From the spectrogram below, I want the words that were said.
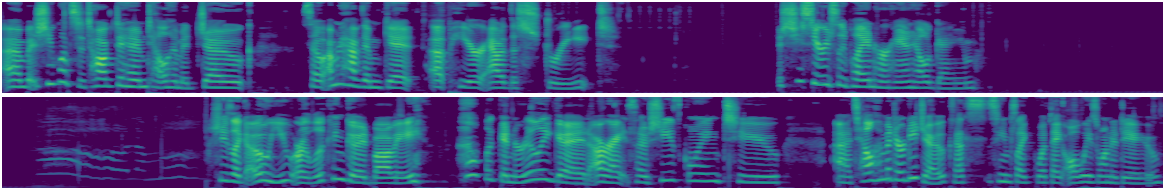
Um, but she wants to talk to him, tell him a joke. So I'm going to have them get up here out of the street. Is she seriously playing her handheld game? She's like, oh, you are looking good, Bobby. looking really good. All right, so she's going to uh, tell him a dirty joke. That seems like what they always want to do.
